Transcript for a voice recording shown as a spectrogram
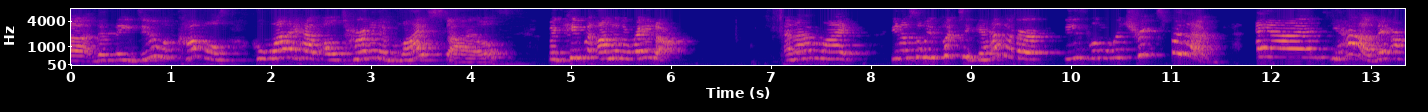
uh, that they do with couples who want to have alternative lifestyles but keep it under the radar. And I'm like, you know, so we put together these little retreats for them. And yeah, they are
